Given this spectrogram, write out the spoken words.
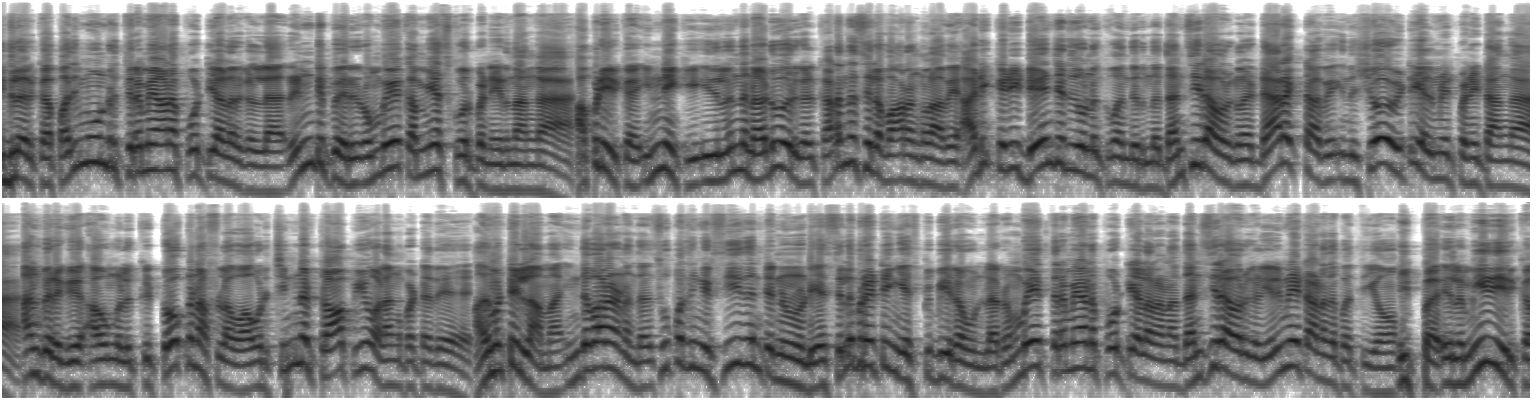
இதுல இருக்க பதிமூன்று திறமையான போட்டியாளர்கள்ல ரெண்டு பேர் ரொம்பவே கம்மியா ஸ்கோர் பண்ணியிருந்தாங்க. அப்படி இருக்க இன்னைக்கு இதுல இருந்த நடுவர்கள் கடந்த சில வாரங்களாவே அடிக்கடி டேஞ்சர் ஜோனுக்கு வந்திருந்த தன்சீர் அவர்களை டைரக்டாவே இந்த ஷோ விட்டு எலிமினேட் பண்ணிட்டாங்க. அதன் பிறகு அவங்களுக்கு டோக்கன் ஆஃப் லவா ஒரு சின்ன டிராபியும் வழங்கப்பட்டது. அது மட்டும் இல்லாம இந்த வாரம் நடந்த சூப்பர் சிங்கர் சீசன் டென்னுடைய செலிப்ரேட்டிங் எஸ்பிபி ரவுண்ட்ல ரொம்பவே திறமையான போட்டியாளரான தன்சீர் அவர்கள் எலிமினேட் ஆனதை பத்தியும் இப்ப இதுல மீதி இருக்க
